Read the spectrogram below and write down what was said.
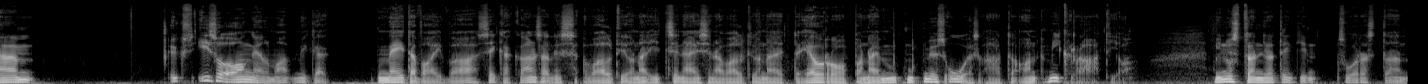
Öm, yksi iso ongelma, mikä meitä vaivaa sekä kansallisvaltiona, itsenäisenä valtiona että Eurooppana, mutta myös USA, on migraatio – Minusta on jotenkin suorastaan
